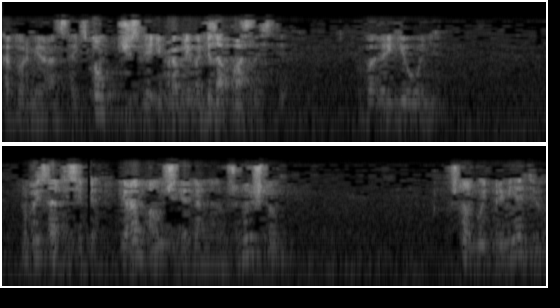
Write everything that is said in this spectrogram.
которыми Иран стоит, в том числе и проблема безопасности в регионе. Ну, представьте себе, Иран получит ядерное оружие. Ну и что? Что, он будет применять его?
